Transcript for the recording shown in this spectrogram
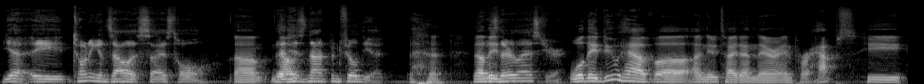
yeah. A Tony Gonzalez sized hole Um, that now, has not been filled yet. now was they, there last year. well, they do have uh, a new tight end there, and perhaps he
